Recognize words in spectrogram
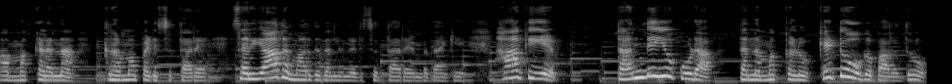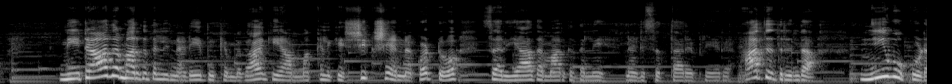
ಆ ಮಕ್ಕಳನ್ನು ಕ್ರಮಪಡಿಸುತ್ತಾರೆ, ಸರಿಯಾದ ಮಾರ್ಗದಲ್ಲಿ ನಡೆಸುತ್ತಾರೆ ಎಂಬುದಾಗಿ. ಹಾಗೆಯೇ ತಂದೆಯೂ ಕೂಡ ತನ್ನ ಮಕ್ಕಳು ಕೆಟ್ಟು ಹೋಗಬಾರದು, ನೀಟಾದ ಮಾರ್ಗದಲ್ಲಿ ನಡೆಯಬೇಕೆಂಬುದಾಗಿ ಆ ಮಕ್ಕಳಿಗೆ ಶಿಕ್ಷೆಯನ್ನು ಕೊಟ್ಟು ಸರಿಯಾದ ಮಾರ್ಗದಲ್ಲಿ ನಡೆಸುತ್ತಾರೆ ಪ್ರಿಯರೇ. ಆದ್ದರಿಂದ ನೀವು ಕೂಡ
